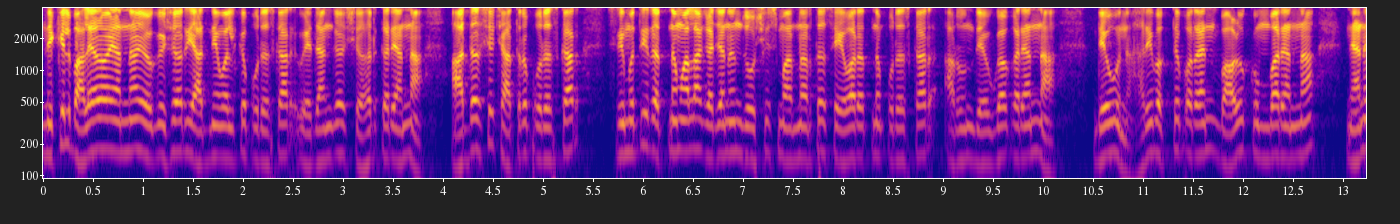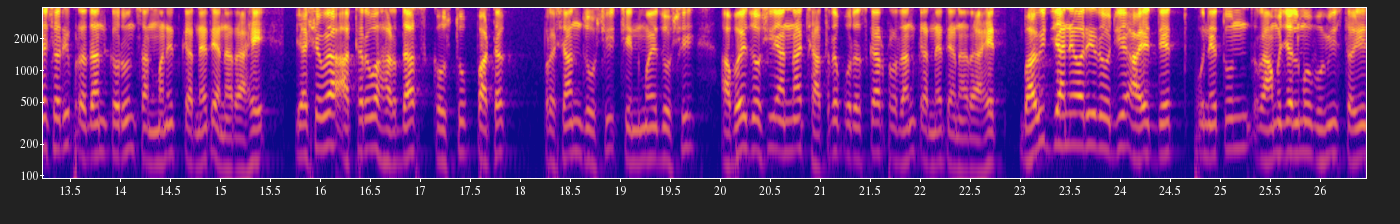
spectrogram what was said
निखिल भालेराव यांना योगेश्वर याज्ञवल्क्य पुरस्कार वेदांग शहरकर यांना आदर्श छात्र पुरस्कार श्रीमती रत्नमाला गजानन जोशी स्मरणार्थ सेवारत्न पुरस्कार अरुण देवगावकर यांना देऊन हरिभक्तपरायण बाळू कुंभार यांना ज्ञानेश्वरी प्रदान करून सन्मानित करण्यात येणार आहे. याशिवाय अथर्व हरदास कौस्तुभ पाठक प्रशांत जोशी चिन्मय जोशी अभय जोशी यांना छात्र पुरस्कार प्रदान करण्यात येणार आहेत. बावीस जानेवारी रोजी अयोध्येत पुण्यातून रामजन्मभूमी स्थळी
